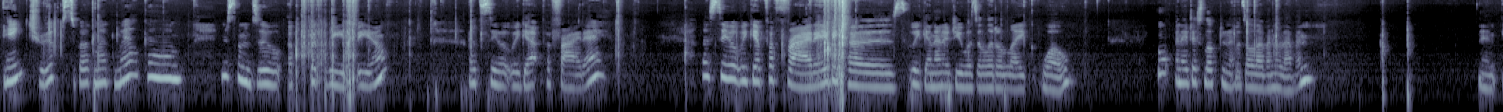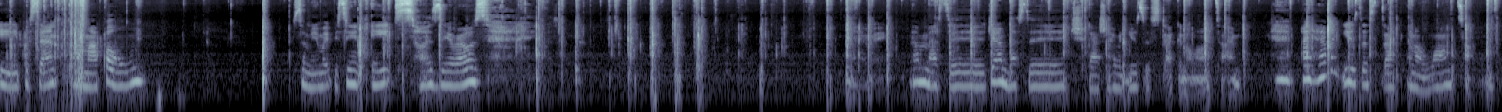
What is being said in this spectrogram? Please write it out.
Hey troops, welcome, welcome. I'm just going to do a quick read for you. Let's see what we get for Friday. Let's see what we get for Friday because weekend energy was a little like, whoa. Oh, and I just looked and it was 11 11. And 80% on my phone. Some of you might be seeing eights or zeros. A message, a message. Gosh, I haven't used this deck in a long time. I haven't used this deck in a long time.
